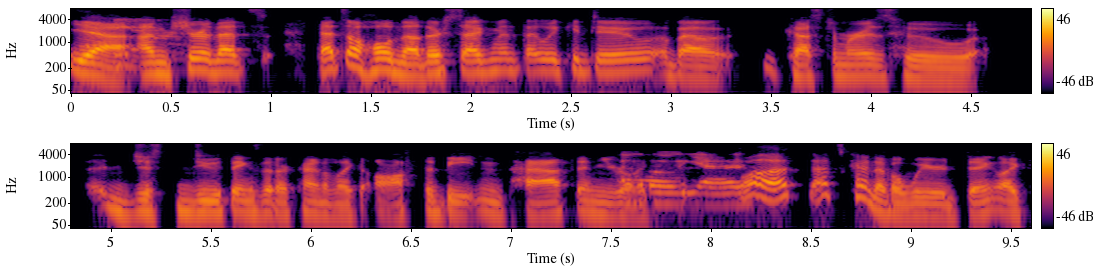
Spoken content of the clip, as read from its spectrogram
Yeah. i'm sure that's that's a whole nother segment that we could do about customers who uh, just do things that are kind of like off the beaten path and you're like oh yeah. well that, that's kind of a weird thing like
